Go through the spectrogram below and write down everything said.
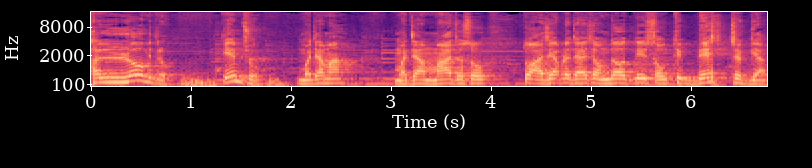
હલો મિત્રો કેમ છો મજામાં મજામાં જ હશો તો આજે આપણે જાય છે અમદાવાદની સૌથી બેસ્ટ જગ્યા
